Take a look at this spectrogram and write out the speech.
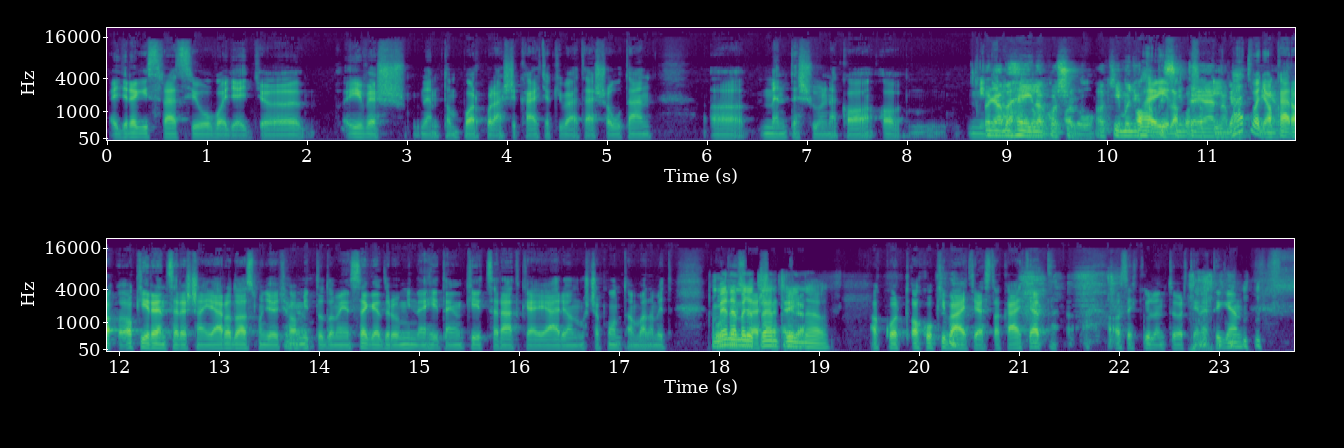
egy regisztráció vagy egy éves, nem tudom, parkolási kártya kiváltása után mentesülnek a, a Legalább a helyi lakosok, való. aki mondjuk a helyi lakosok járnak. Hát, vagy igen. akár a, aki rendszeresen jár oda, azt mondja, hogy ha mit tudom én, Szegedről minden héten kétszer át kell járjon, most csak mondtam valamit. Miért nem megy a tramtrénnel? Akkor, akkor kiváltja ezt a kártyát, az egy külön történet, igen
